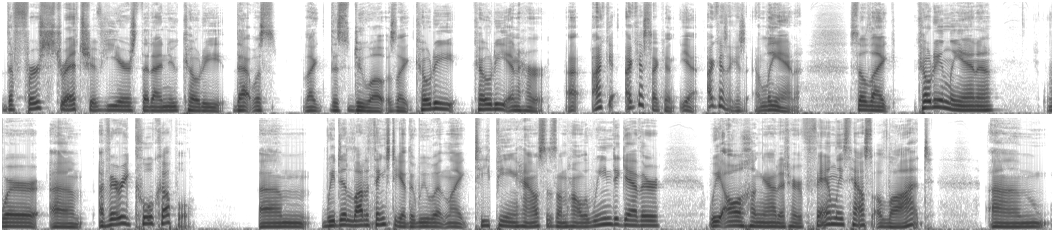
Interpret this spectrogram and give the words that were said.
the first stretch of years that I knew Cody, that was like this duo. It was like Cody, Cody, and her. I, I, I guess I can, yeah, I guess I guess Leanna. So like Cody and Leanna were um, a very cool couple. Um, we did a lot of things together. We went like TPing houses on Halloween together. We all hung out at her family's house a lot. Um,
